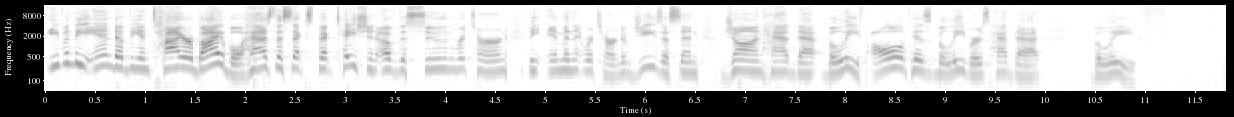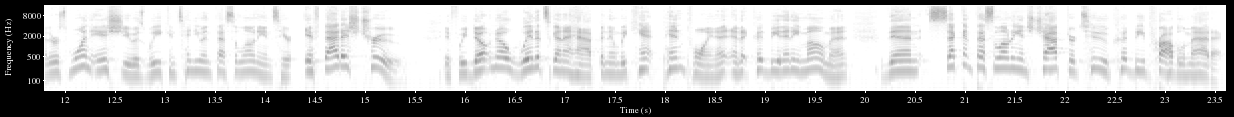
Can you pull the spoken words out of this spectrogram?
Even the end of the entire Bible has this expectation of the soon return, the imminent return of Jesus. And John had that belief. All of his believers had that belief. Now, there's one issue as we continue in Thessalonians here. If that is true, if we don't know when it's going to happen and we can't pinpoint it, and it could be at any moment, then Second Thessalonians chapter 2 could be problematic.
